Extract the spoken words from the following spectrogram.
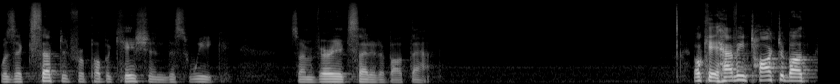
was accepted for publication this week, so I'm very excited about that. Okay, having talked about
